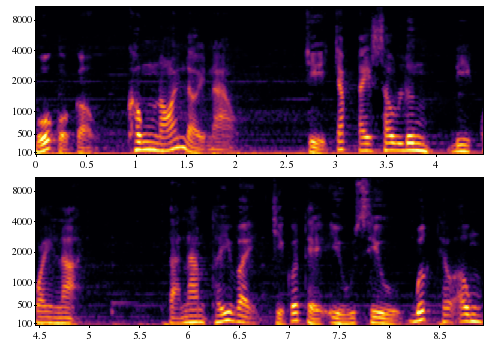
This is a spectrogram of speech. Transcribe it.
Bố của cậu không nói lời nào, chỉ chắp tay sau lưng đi quay lại. Tạ Nam thấy vậy chỉ có thể yếu xìu bước theo ông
